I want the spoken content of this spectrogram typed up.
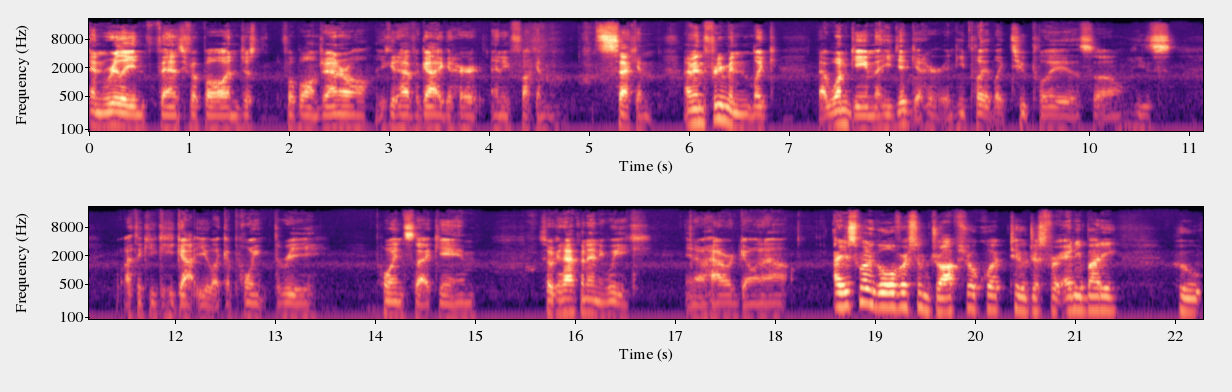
and really in fantasy football and just football in general, you could have a guy get hurt any fucking second. I mean, Freeman like that one game that he did get hurt and he played like two plays, so he's I think he he got you like a point three points that game, so it could happen any week. You know, Howard going out. I just want to go over some drops real quick too, just for anybody who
